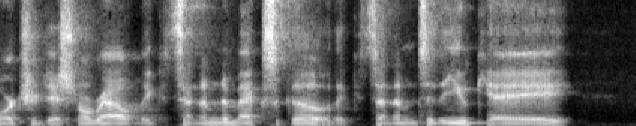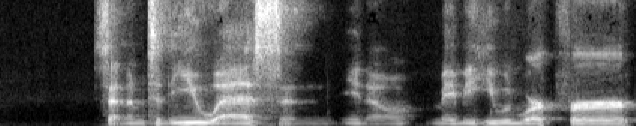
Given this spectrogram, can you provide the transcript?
more traditional route, they could send them to Mexico. They could send them to the UK, send them to the US, and you know maybe he would work for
